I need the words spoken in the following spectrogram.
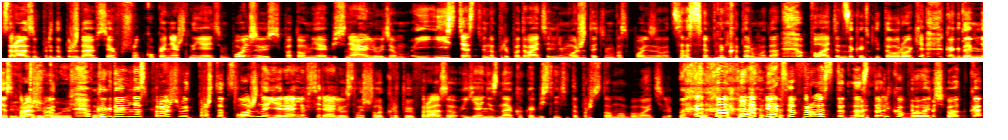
Сразу предупреждаю всех в шутку, конечно, я этим пользуюсь, потом я объясняю людям. И, естественно, преподаватель не может этим воспользоваться, особенно которому, да, платят за какие-то уроки. Когда меня спрашивают, когда меня спрашивают про что-то сложное, я реально в сериале услышала крутую фразу, я не знаю, как объяснить это простому обывателю. Это просто настолько было четко,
